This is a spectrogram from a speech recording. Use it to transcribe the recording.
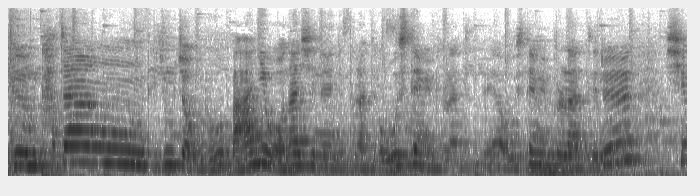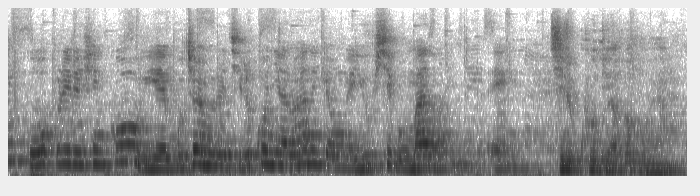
지금 가장 대중적으로 많이 원하시는 임플란트가 오스템 임플란트인데요. 오스템 임플란트를 심고 뿌리를 심고 위에 보철물을 지르코니아로 하는 경우에 65만 원입니다. 예. 지르코니아가 뭐야?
